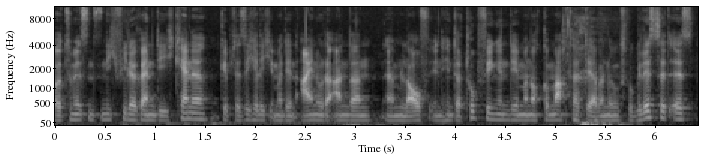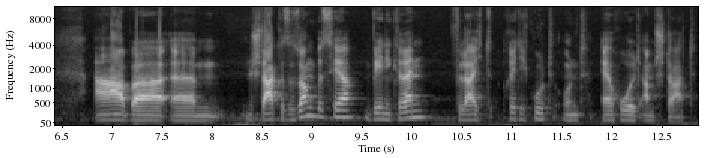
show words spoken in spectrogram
oder zumindest nicht viele Rennen, die ich kenne. Gibt ja sicherlich immer den einen oder anderen ähm, Lauf in Hintertupfingen, den man noch gemacht hat, der aber nirgendwo gelistet ist. Aber ähm, eine starke Saison bisher, wenig Rennen, vielleicht richtig gut und erholt am Start.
